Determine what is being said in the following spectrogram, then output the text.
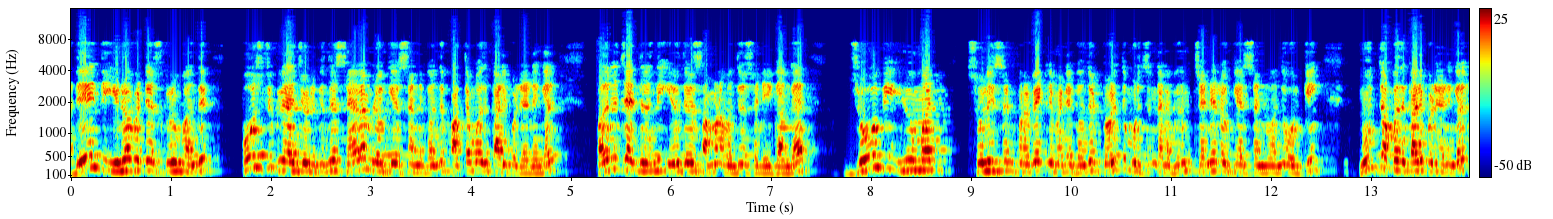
அதே தி இனோவேட்டர்ஸ் குரூப் வந்து போஸ்ட் கிராஜுவேட்டுக்கு வந்து சேலம் லொகேஷனுக்கு வந்து பத்தொன்பது காலி பணியிடங்கள் பதினஞ்சாயிரத்துல இருந்து இருபது சம்பளம் வந்து சொல்லியிருக்காங்க. Jovi human solution private limited வந்து டுவெல்த் முடிச்சிருந்தாலும் சென்னை லொகேஷன் வந்து ஒர்க்கிங் நூத்தி ஐம்பது கழிப்பிடங்கள்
